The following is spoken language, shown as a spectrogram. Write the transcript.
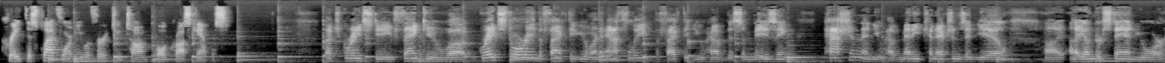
create this platform you referred to, Tom, called Cross Campus. That's great, Steve. Thank you. Uh, great story. The fact that you are an athlete, the fact that you have this amazing passion and you have many connections at Yale. Uh, I understand your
